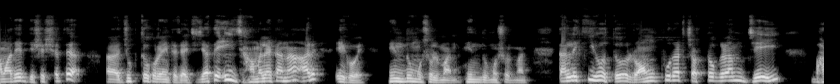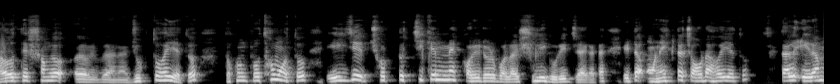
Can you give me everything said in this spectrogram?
আমাদের দেশের সাথে যুক্ত করে নিতে চাইছি, যাতে এই ঝামেলাটা না আর এগোয়। হিন্দু মুসলমান হিন্দু মুসলমান। তাহলে কি হতো? রংপুর আর চট্টগ্রাম যেই ভারতের সঙ্গে মানে যুক্ত হয়ে যেত, তখন প্রথমত এই যে ছোট্ট চিকেন নেক করিডোর বলা হয়, শিলিগুড়ির জায়গাটা, এটা অনেকটা চওড়া হয়ে যেত। তাহলে এরম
